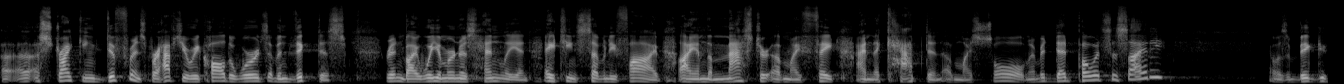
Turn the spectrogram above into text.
uh, a striking difference? Perhaps you recall the words of invictus written by william ernest henley in 1875 i am the master of my fate. I'm the captain of my soul. Remember dead poets society? That was a big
